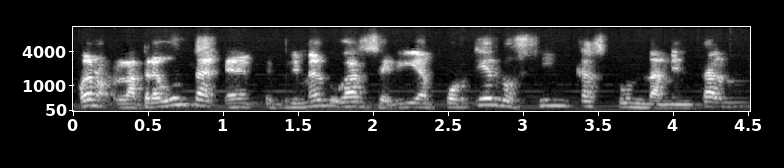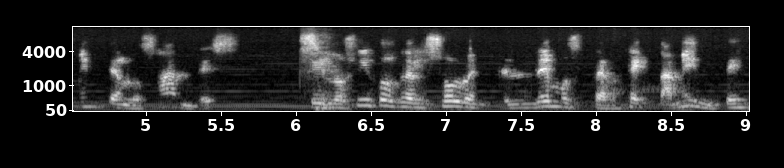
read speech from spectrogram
Bueno, la pregunta en primer lugar sería, ¿por qué los incas fundamentalmente en los Andes? Si los hijos del sol lo entendemos perfectamente,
